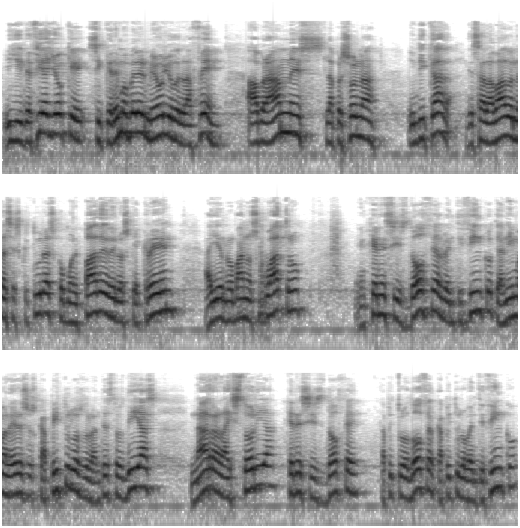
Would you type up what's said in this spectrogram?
Y decía yo que si queremos ver el meollo de la fe, Abraham es la persona indicada. Es alabado en las Escrituras como el Padre de los que creen, ahí en Romanos 4, en Génesis 12 al 25, te animo a leer esos capítulos durante estos días, narra la historia, Génesis 12, capítulo 12 al capítulo 25.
